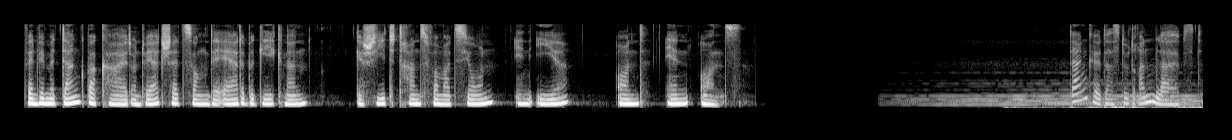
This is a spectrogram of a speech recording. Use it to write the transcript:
Wenn wir mit Dankbarkeit und Wertschätzung der Erde begegnen, geschieht Transformation in ihr und in uns. Danke, dass du dran bleibst.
